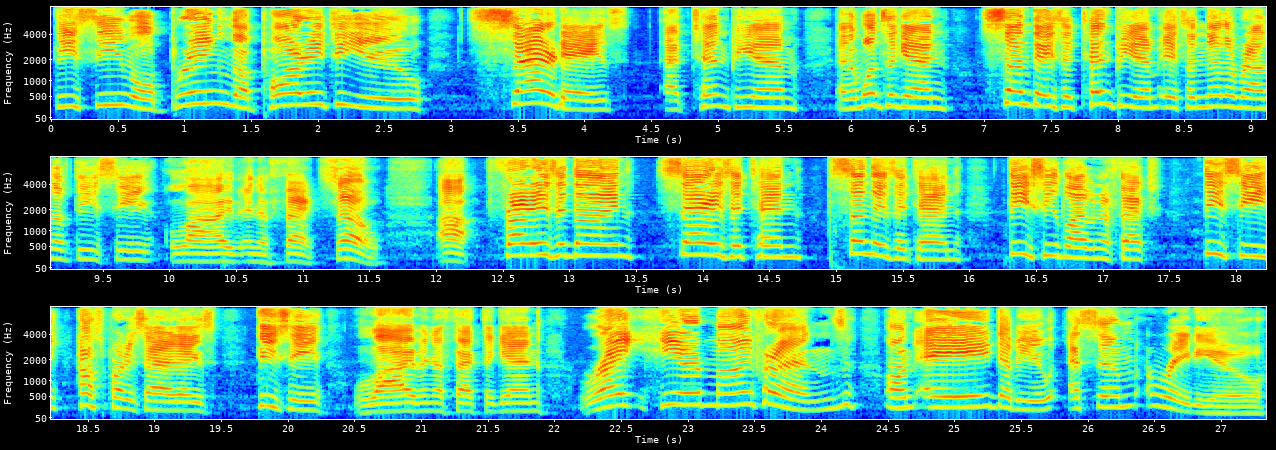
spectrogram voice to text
DC will bring the party to you Saturdays at 10 p.m. And then once again, Sundays at 10 p.m., it's another round of DC live in effect. So, uh, Fridays at 9, Saturdays at 10, Sundays at 10, DC live in effect, DC House Party Saturdays, DC live in effect again, right here, my friends, on AWSM Radio.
